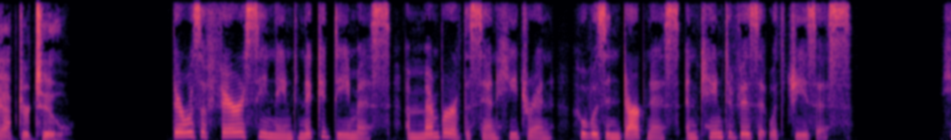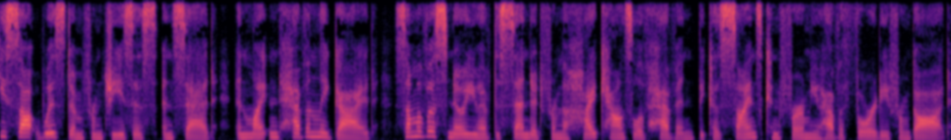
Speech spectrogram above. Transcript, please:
chapter 2. There was a Pharisee named Nicodemus, a member of the Sanhedrin, who was in darkness and came to visit with Jesus. He sought wisdom from Jesus and said, Enlightened heavenly guide, some of us know you have descended from the high council of heaven because signs confirm you have authority from God.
